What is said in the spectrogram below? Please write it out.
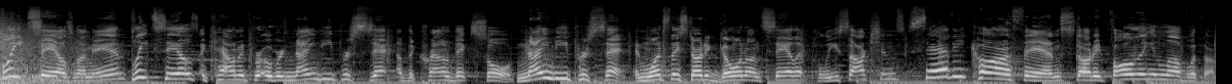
Fleet sales, my man. Fleet sales accounted for over 90% of the Crown Vic sold. 90%. And once they started going on sale at police auctions, savvy car fans started falling in love with them.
